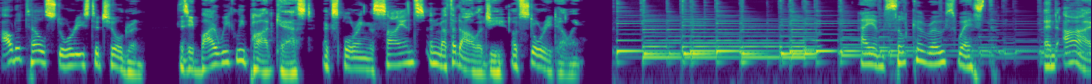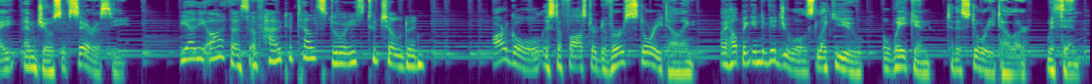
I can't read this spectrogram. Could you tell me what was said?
How to Tell Stories to Children is a bi weekly podcast exploring the science and methodology of storytelling. I am Silke Rose West. And I am Joseph Sarosy. We are the authors of How to Tell Stories to Children. Our goal is to foster diverse storytelling by helping individuals like you awaken to the storyteller within.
